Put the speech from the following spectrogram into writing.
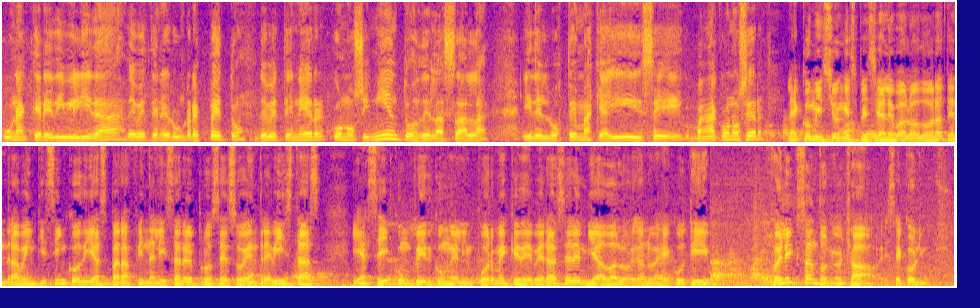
una credibilidad, debe tener un respeto, debe tener conocimientos de la sala y de los temas que ahí se van a conocer. La Comisión Especial Evaluadora tendrá 25 días para finalizar el proceso de entrevistas y así cumplir con el informe que deberá ser enviado al órgano ejecutivo. Félix Antonio Chávez, Econius.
